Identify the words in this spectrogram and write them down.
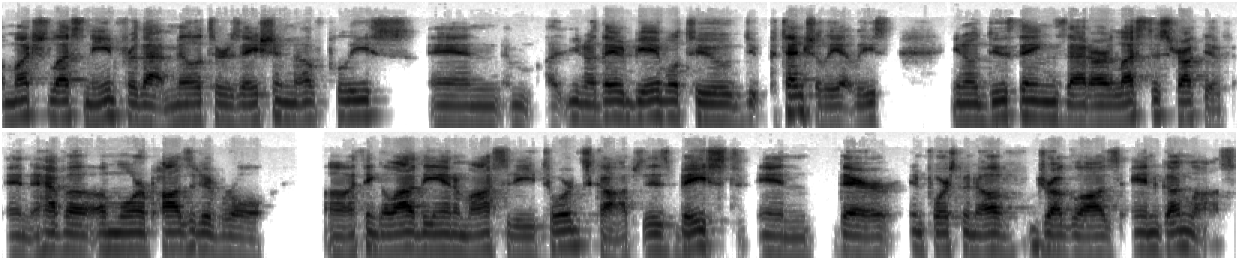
a much less need for that militarization of police. And, um, uh, you know, they would be able to do, potentially at least, you know, do things that are less destructive and have a, a more positive role. Uh, I think a lot of the animosity towards cops is based in their enforcement of drug laws and gun laws.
